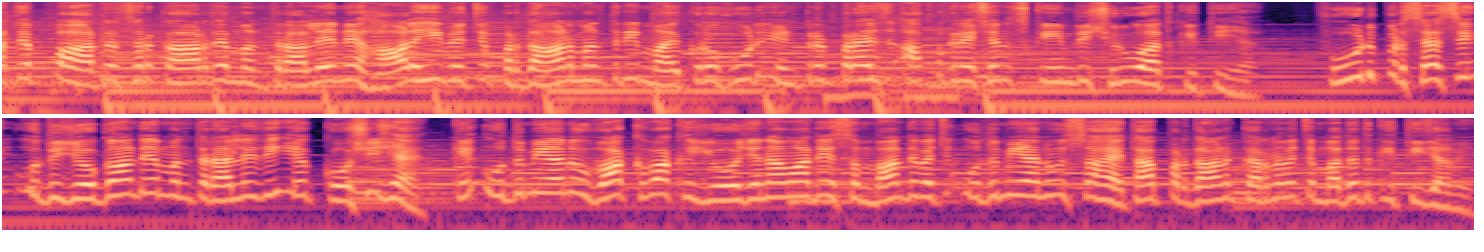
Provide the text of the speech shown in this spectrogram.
ਅਤੇ ਭਾਰਤ ਸਰਕਾਰ ਦੇ ਮੰਤਰਾਲੇ ਨੇ ਹਾਲ ਹੀ ਵਿੱਚ ਪ੍ਰਧਾਨ ਮੰਤਰੀ micro food enterprise upgradation scheme ਦੀ ਸ਼ੁਰੂਆਤ ਕੀਤੀ ਹੈ। ਫੂਡ ਪ੍ਰੋਸੈਸਿੰਗ ਉਦਯੋਗਾਂ ਦੇ ਮੰਤਰਾਲੇ ਦੀ ਇਹ ਕੋਸ਼ਿਸ਼ ਹੈ ਕਿ ਉਦਮੀਆਂ ਨੂੰ ਵੱਖ-ਵੱਖ ਯੋਜਨਾਵਾਂ ਦੇ ਸੰਬੰਧ ਵਿੱਚ ਉਦਮੀਆਂ ਨੂੰ ਸਹਾਇਤਾ ਪ੍ਰਦਾਨ ਕਰਨ ਵਿੱਚ ਮਦਦ ਕੀਤੀ ਜਾਵੇ।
